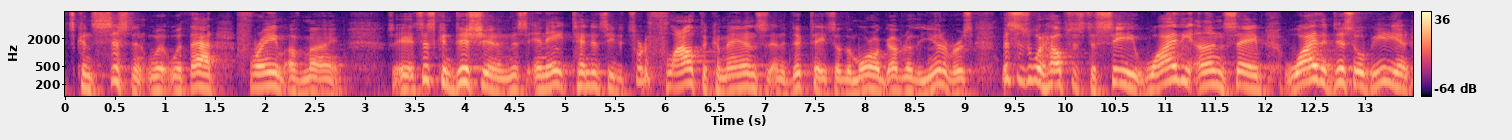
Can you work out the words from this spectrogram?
It's consistent with, with that frame of mind. It's this condition and this innate tendency to sort of flout the commands and the dictates of the moral governor of the universe. This is what helps us to see why the unsaved, why the disobedient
